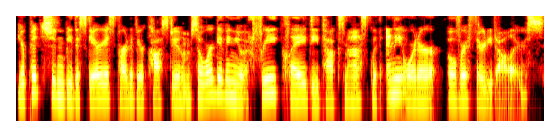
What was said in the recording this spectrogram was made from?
your pits shouldn't be the scariest part of your costume, so we're giving you a free clay detox mask with any order over $30.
